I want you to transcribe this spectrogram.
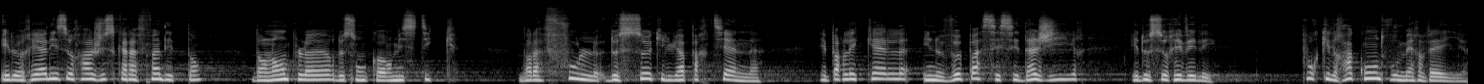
et le réalisera jusqu'à la fin des temps dans l'ampleur de son corps mystique dans la foule de ceux qui lui appartiennent et par lesquels il ne veut pas cesser d'agir et de se révéler, pour qu'il raconte vos merveilles.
